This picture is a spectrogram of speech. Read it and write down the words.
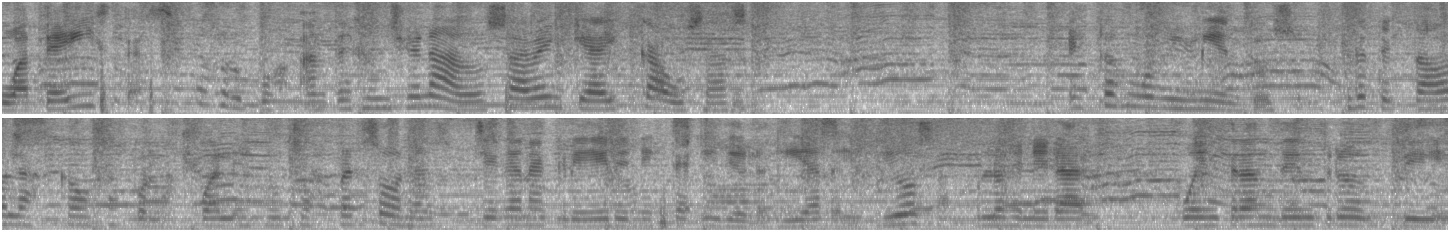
o ateístas. Los grupos antes mencionados saben que hay causas. Estos movimientos han detectado las causas por las cuales muchas personas llegan a creer en esta ideología religiosa. Por lo general, encuentran dentro de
